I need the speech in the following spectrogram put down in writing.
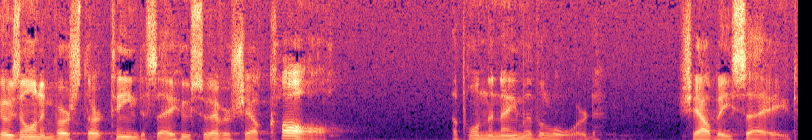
Goes on in verse 13 to say, Whosoever shall call upon the name of the Lord shall be saved.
